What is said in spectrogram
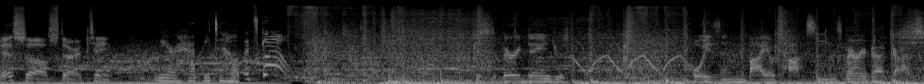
this all-star team. We are happy to help. Let's go! This is very dangerous. Poison, biotoxins. Very bad guys.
